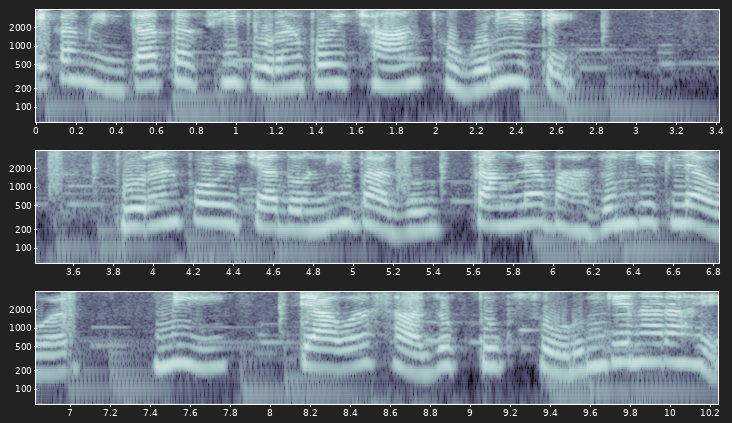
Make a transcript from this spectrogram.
एका मिनिटातच ही पुरणपोळी छान फुगून येते. पुरणपोळीच्या दोन्ही बाजू चांगल्या भाजून घेतल्यावर मी त्यावर साजूक तूप सोडून घेणार आहे.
